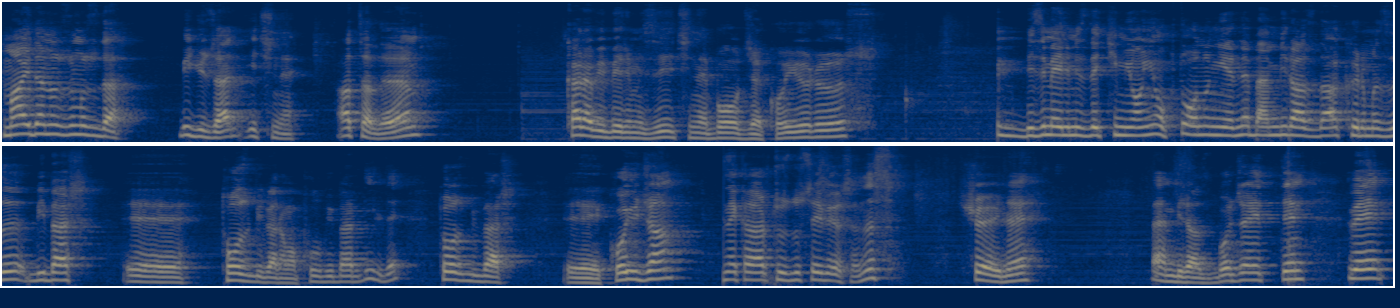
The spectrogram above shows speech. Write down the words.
Maydanozumuzu da bir güzel içine atalım. Karabiberimizi içine bolca koyuyoruz. Bizim elimizde kimyon yoktu. Onun yerine ben biraz daha kırmızı biber, e, toz biber ama pul biber değil de toz biber e, koyacağım. Ne kadar tuzlu seviyorsanız şöyle ben biraz boca ettim ve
